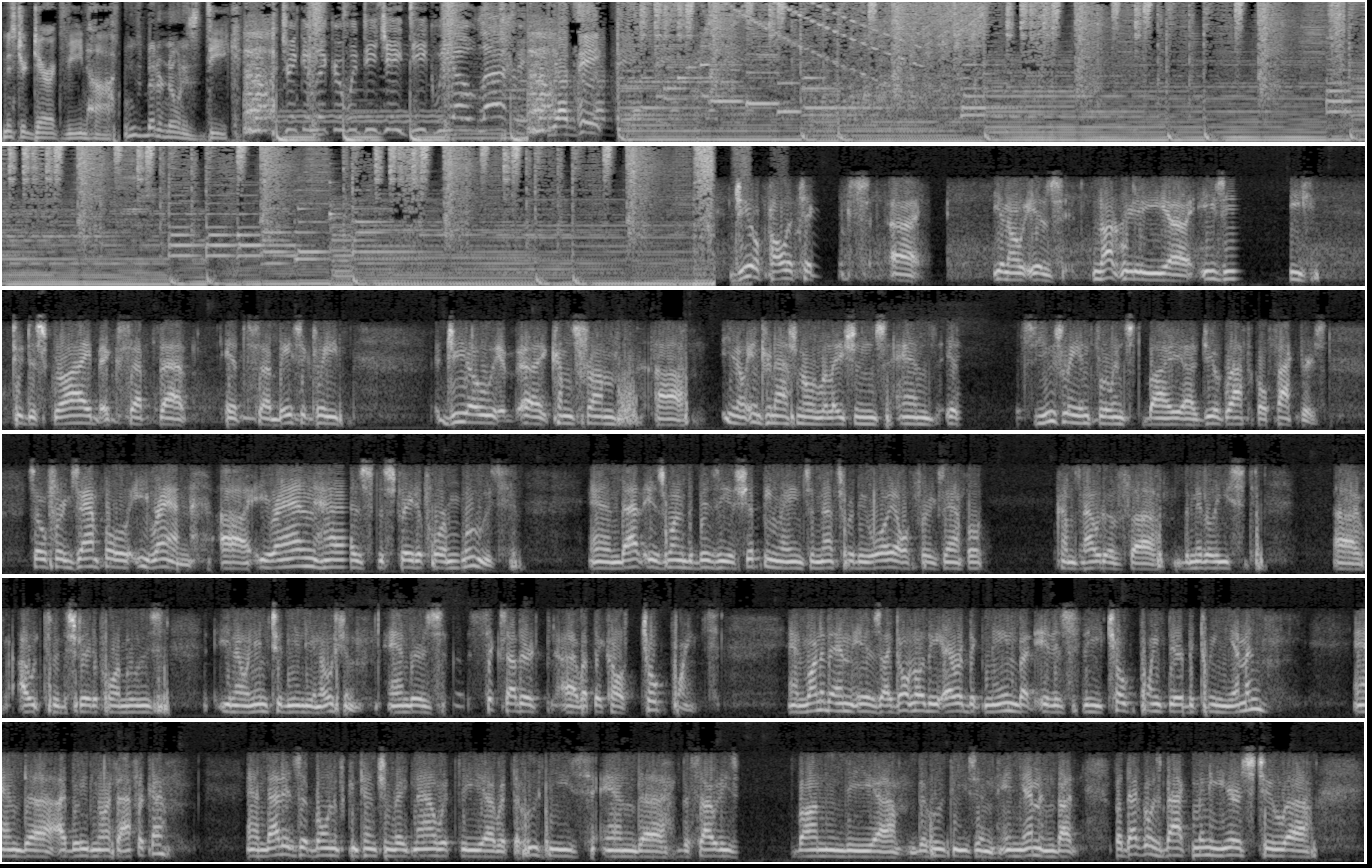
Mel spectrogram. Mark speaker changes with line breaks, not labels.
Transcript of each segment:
Mr. Derek Veenhoff.
Who's better known as
Deke.
Drinking liquor with DJ Deke, we out laughing.
Yo, Deke.
geopolitics, uh, you know, is not really uh, easy to describe, except that it's uh, basically geo uh, comes from uh, you know international relations, and it, it's usually influenced by uh, geographical factors. So, for example, Iran. Iran has the Strait of Hormuz, and that is one of the busiest shipping lanes, and that's where the oil, for example, comes out of uh, the Middle East, uh, out through the Strait of Hormuz, you know, and into the Indian Ocean. And there's six other uh, what they call choke points. And one of them is I don't know the Arabic name, but it is the choke point there between Yemen and uh, I believe North Africa. And that is a bone of contention right now with the uh, with the Houthis and uh, the Saudis bombing the uh, the Houthis in, in Yemen, but but that goes back many years to uh,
